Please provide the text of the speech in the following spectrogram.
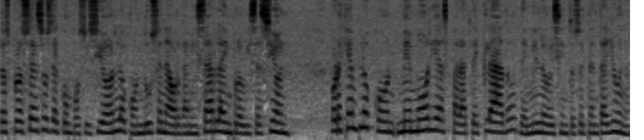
Los procesos de composición lo conducen a organizar la improvisación, por ejemplo con Memorias para teclado de 1971.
